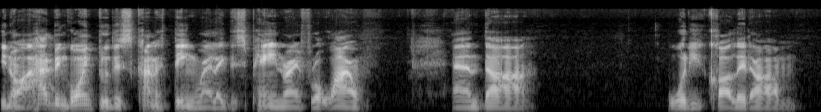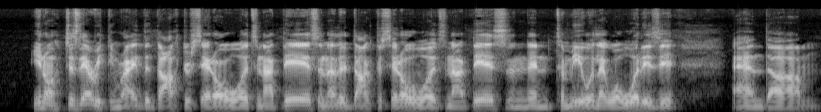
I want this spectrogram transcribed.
you know, I had been going through this kind of thing, right? Like this pain, right, for a while. And uh what do you call it? Um you know, just everything, right? The doctor said, oh, well, it's not this. Another doctor said, oh, well, it's not this. And then to me, it was like, well, what is it? And, um,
